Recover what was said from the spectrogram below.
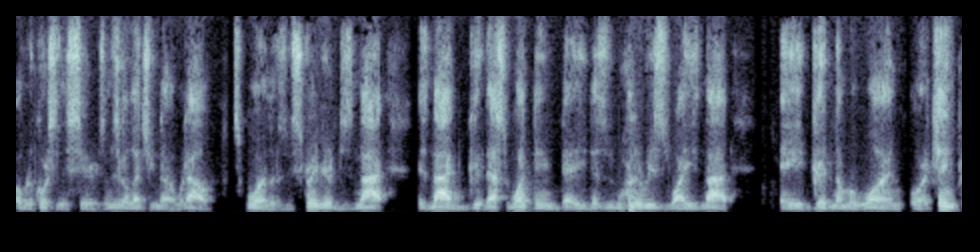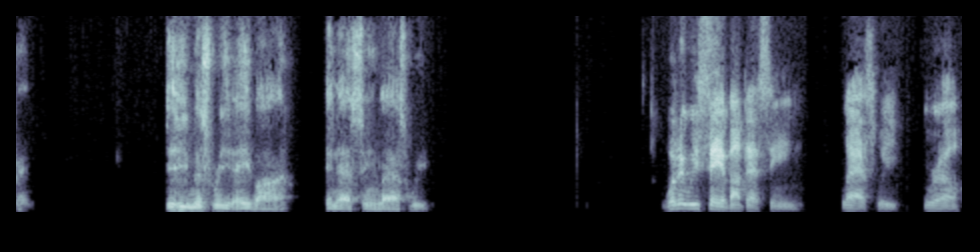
over the course of this series. I'm just to let you know without spoilers. Stringer does not is not good. That's one thing that he. This is one of the reasons why he's not a good number one or a kingpin. Did he misread Avon in that scene last week. What did we say about that scene last week, Real?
